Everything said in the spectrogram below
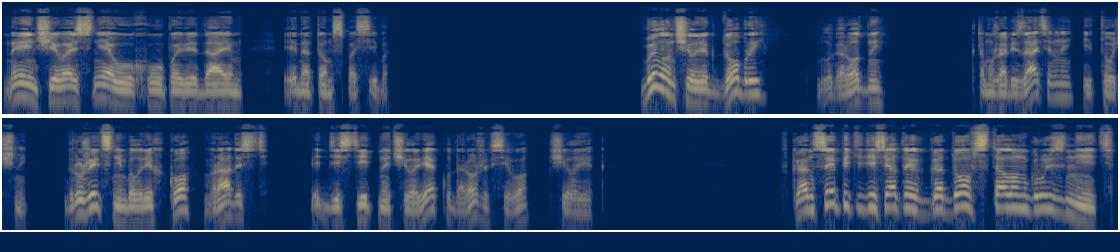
Нынче во сне уху повидаем, и на том спасибо. Был он человек добрый, благородный, к тому же обязательный и точный. Дружить с ним было легко, в радость, ведь действительно человеку дороже всего человек. В конце пятидесятых годов стал он грузнеть,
